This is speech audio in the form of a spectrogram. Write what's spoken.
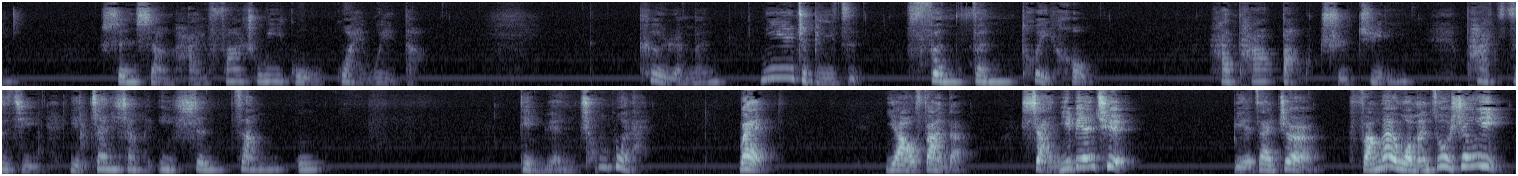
身上还发出一股怪味道。客人们。捏着鼻子，纷纷退后，和他保持距离，怕自己也沾上了一身脏污。店员冲过来：“喂，要饭的，闪一边去！别在这儿妨碍我们做生意。”“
